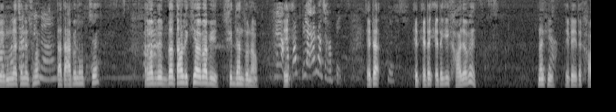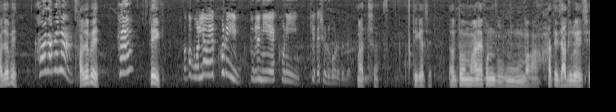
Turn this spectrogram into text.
বেগুন গাছ এনেছো তাতে আপেল হচ্ছে। তাহলে কি হবে ভাবি? সিদ্ধান্ত নাও। হ্যাঁ এটা এটা এটা কি খাওয়া যাবে? নাকি এটা এটা খাওয়া যাবে? খাওয়া যাবে হ্যাঁ। ঠিক। তোকে বললে ও এক্ষুনি তুলে নিয়ে এক্ষুনি খেতে শুরু করে দেবে। আচ্ছা ঠিক আছে। তাহলে তোমার মার এখন হাতে জাদু রয়েছে।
